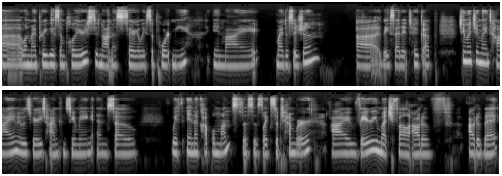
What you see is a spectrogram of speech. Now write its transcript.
uh, when my previous employers did not necessarily support me in my my decision, uh, they said it took up too much of my time. It was very time consuming, and so within a couple months this is like september i very much fell out of out of it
